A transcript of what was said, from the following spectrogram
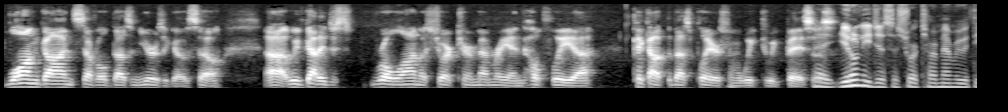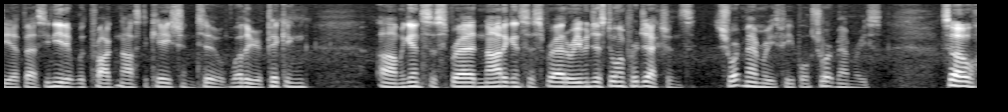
long gone several dozen years ago. So uh, we've got to just roll on a short term memory and hopefully uh, pick out the best players from a week to week basis. Hey, you don't need just a short term memory with DFS. You need it with prognostication too, whether you're picking um, against the spread, not against the spread, or even just doing projections. Short memories, people, short memories. So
